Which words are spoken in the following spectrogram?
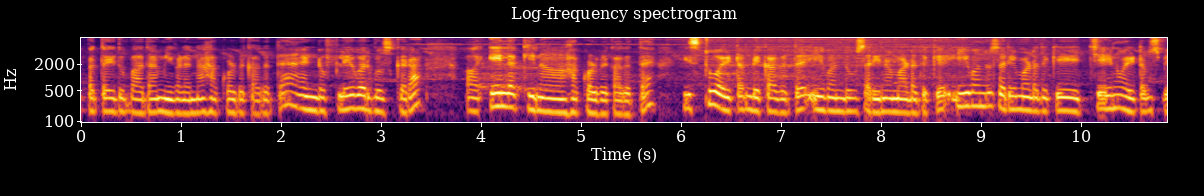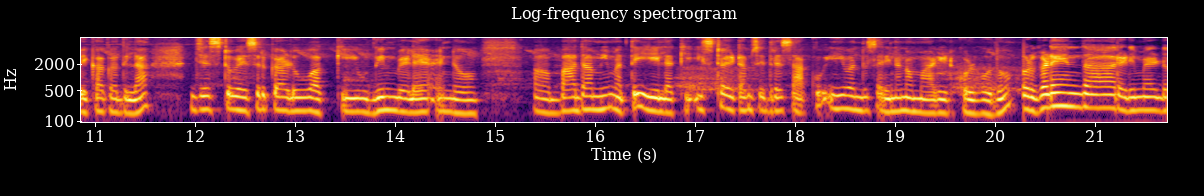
ಇಪ್ಪತ್ತೈದು ಬಾದಾಮಿಗಳನ್ನು ಹಾಕ್ಕೊಳ್ಬೇಕಾಗುತ್ತೆ ಆ್ಯಂಡ್ ಫ್ಲೇವರ್ಗೋಸ್ಕರ ಏಲಕ್ಕಿನ ಹಾಕ್ಕೊಳ್ಬೇಕಾಗತ್ತೆ ಇಷ್ಟು ಐಟಮ್ ಬೇಕಾಗುತ್ತೆ ಈ ಒಂದು ಸರಿನ ಮಾಡೋದಕ್ಕೆ. ಈ ಒಂದು ಸರಿ ಮಾಡೋದಕ್ಕೆ ಹೆಚ್ಚೇನು ಐಟಮ್ಸ್ ಬೇಕಾಗೋದಿಲ್ಲ. ಜಸ್ಟ್ ಹೆಸರು ಕಾಳು ಅಕ್ಕಿ, ಉದ್ದಿನಬೇಳೆ ಆ್ಯಂಡ್ ಬಾದಾಮಿ ಮತ್ತು ಏಲಕ್ಕಿ. ಇಷ್ಟು ಐಟಮ್ಸ್ ಇದ್ದರೆ ಸಾಕು. ಈ ಒಂದು ಸರಿನ ನಾವು ಮಾಡಿ ಇಟ್ಕೊಳ್ಬೋದು. ಹೊರಗಡೆಯಿಂದ ರೆಡಿಮೇಡ್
